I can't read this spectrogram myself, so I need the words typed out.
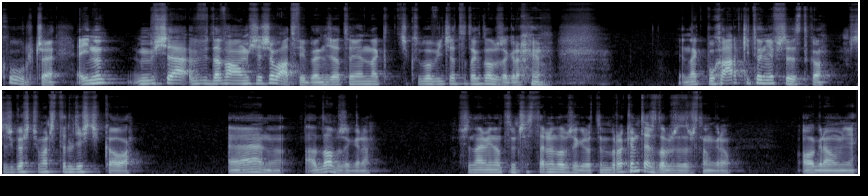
Kurczę. Ej, no myśla, wydawało mi się, że łatwiej będzie, a to jednak ci klubowicze to tak dobrze grają. Jednak pucharki to nie wszystko. Przecież gościu ma 40 koła. E, no, a dobrze gra. Przynajmniej na tym Chesterem dobrze grał. Tym Brokiem też dobrze zresztą grał. Ograł mnie.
